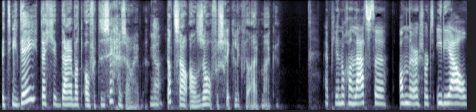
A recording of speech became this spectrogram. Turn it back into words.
Het idee dat je daar wat over te zeggen zou hebben. Ja. Dat zou al zo verschrikkelijk veel uitmaken. Heb je nog een laatste ander soort ideaal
